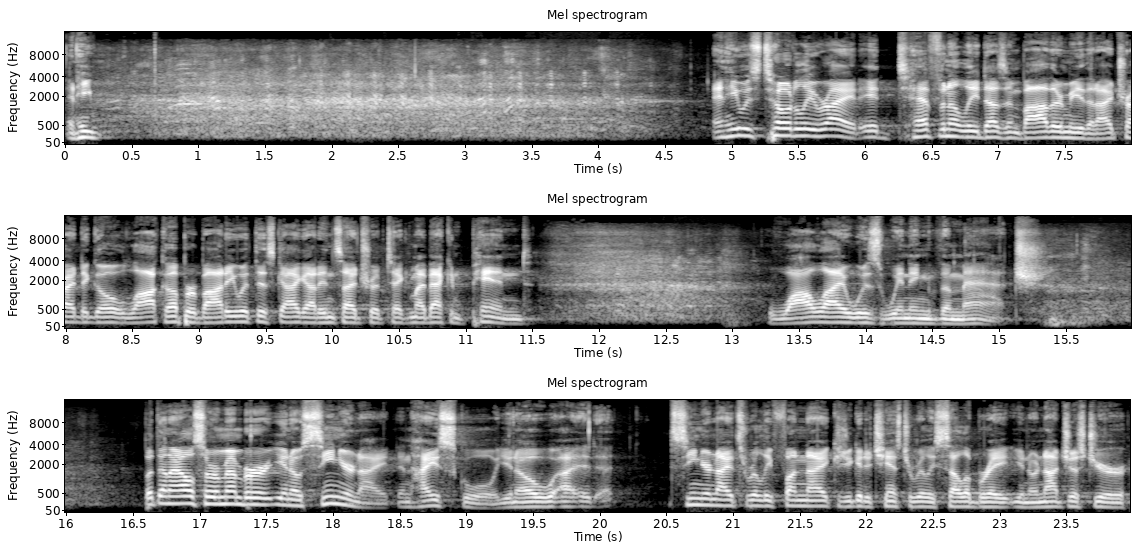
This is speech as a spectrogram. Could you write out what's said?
And he. And he was totally right. It definitely doesn't bother me that I tried to go lock upper body with this guy, got inside trip, taken my back, and pinned while I was winning the match. But then I also remember, you know, senior night in high school. You know, I, senior night's really fun night because you get a chance to really celebrate, you know, not just your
